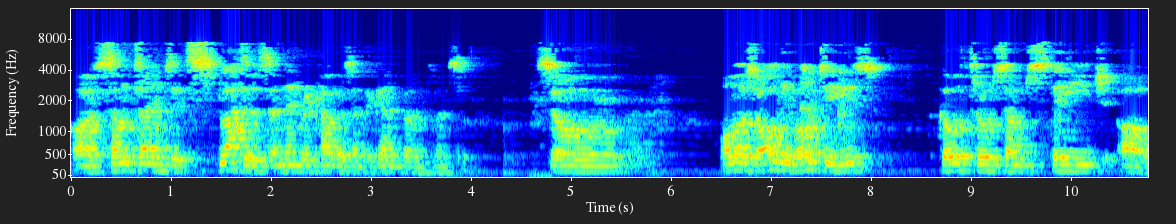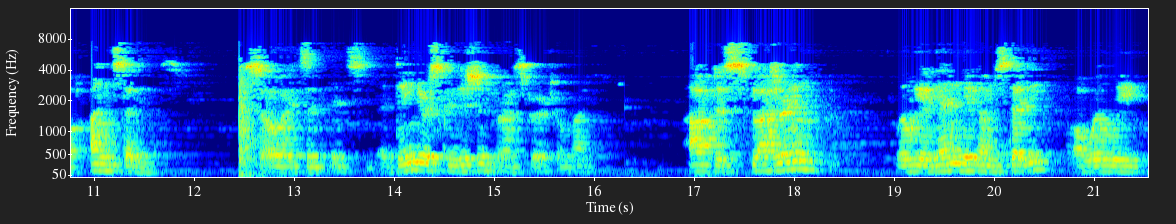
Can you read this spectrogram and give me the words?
Or sometimes it splutters and then recovers and again burns nicely. So, almost all devotees go through some stage of unsteadiness. So it's a, it's a dangerous condition for our spiritual life. After spluttering, will we again become steady or will we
